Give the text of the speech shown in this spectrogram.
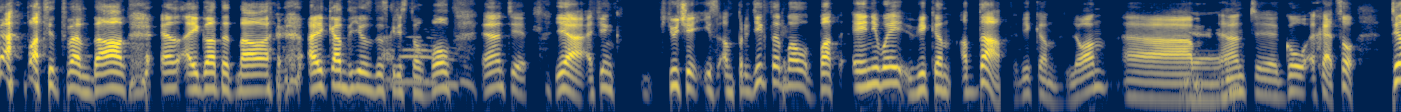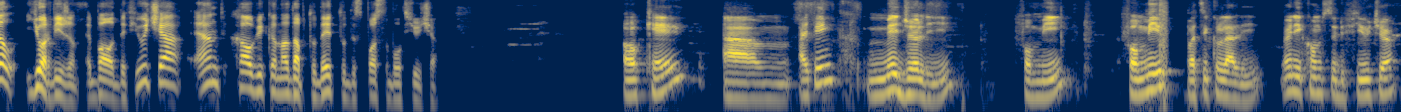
but it went down, and I got it now. I can't use this crystal ball, and uh, yeah, I think future is unpredictable but anyway we can adapt we can learn um, yeah. and uh, go ahead so tell your vision about the future and how we can adapt today to this possible future Okay. Um, I think majorly for me, for me particularly, when it comes to the future,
